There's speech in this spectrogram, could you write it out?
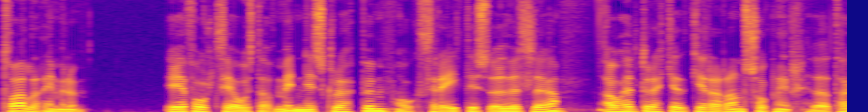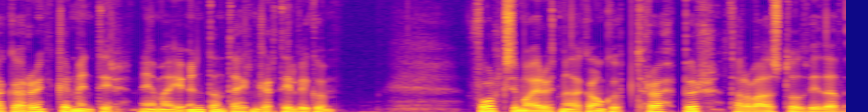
dvalarheimilum. Ef fólk þjáist af minnisklöppum og þreytist auðveldlega áheldur ekki að gera rannsóknir eða taka raungarmyndir nema í undantekningartilvikum. Fólk sem á erfitt með að ganga upp tröppur þarf aðstóð við að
